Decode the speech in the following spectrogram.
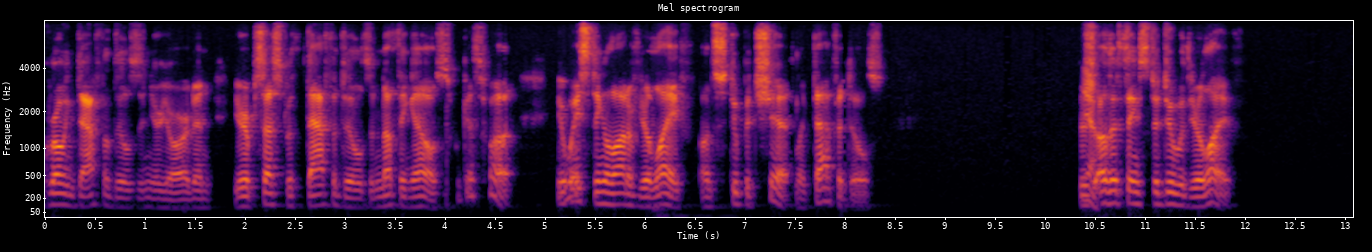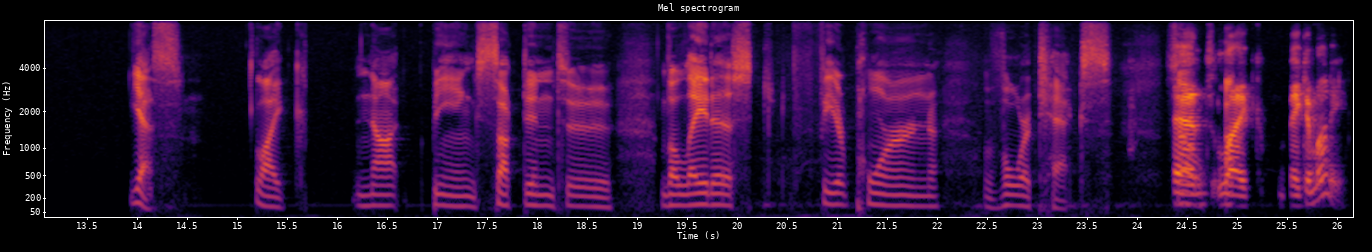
growing daffodils in your yard, and you're obsessed with daffodils and nothing else, well, guess what? You're wasting a lot of your life on stupid shit like daffodils. There's yeah. other things to do with your life. Yes. Like not being sucked into the latest fear porn vortex so, and uh, like uh, making money.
